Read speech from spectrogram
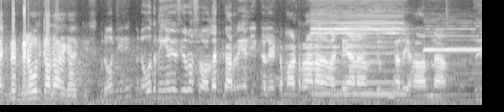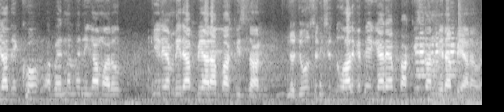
ਅੱਜ ਫਿਰ ਵਿਰੋਧ ਕਾਦਾ ਹੈਗਾ ਕਿਸ ਵਿਰੋਧ ਜੀ ਵਿਰੋਧ ਨਹੀਂ ਹੈ ਜੀ ਅਸੀਂ ਉਹਦਾ ਸਵਾਗਤ ਕਰ ਰਹੇ ਹਾਂ ਜੀ ਗਲੇ ਟਮਾਟਰਾਂ ਨਾਲ ਅੰਡਿਆਂ ਨਾਲ ਜੁੱਤੀਆਂ ਦੇ ਹਾਰ ਨਾਲ। ਤੁਸੀਂ ਆ ਦੇਖੋ ਆ ਬੈਨਰ ਤੇ ਨਿਗਾਹ ਮਾਰੋ ਕਿ ਰਿਹਾ ਮੇਰਾ ਪਿਆਰਾ ਪਾਕਿਸਤਾਨ। ਨਵਜੋਤ ਸਿੰਘ ਸਿੱਧੂ ਹਰ ਕਿਤੇ ਕਹਿ ਰਿਹਾ ਪਾਕਿਸਤਾਨ ਮੇਰਾ ਪਿਆਰਾ ਵਾ।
